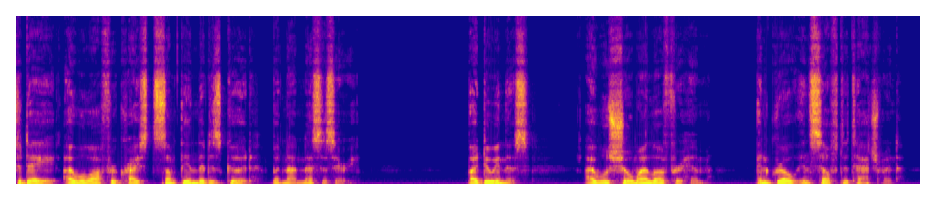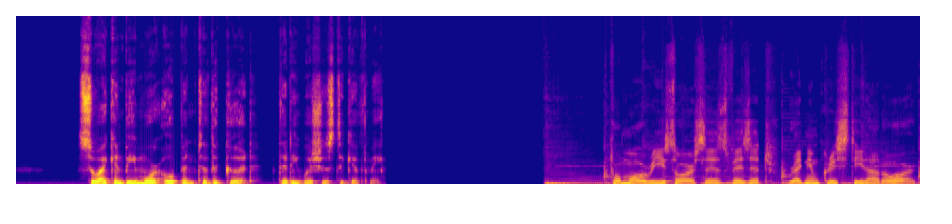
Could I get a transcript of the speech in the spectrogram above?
Today I will offer Christ something that is good but not necessary. By doing this, I will show my love for him and grow in self detachment, so I can be more open to the good that he wishes to give me. For more resources, visit regnumchristi.org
